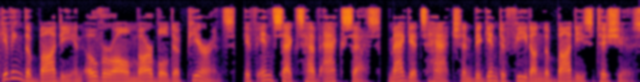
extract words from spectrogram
giving the body an overall marbled appearance. If insects have access, maggots hatch and begin to feed on the body's tissues.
